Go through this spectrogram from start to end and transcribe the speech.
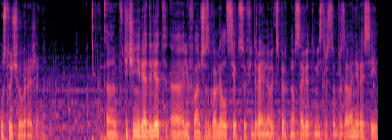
устойчивого выражения. Э, в течение ряда лет Лев Иванович возглавлял секцию Федерального экспертного совета Министерства образования России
